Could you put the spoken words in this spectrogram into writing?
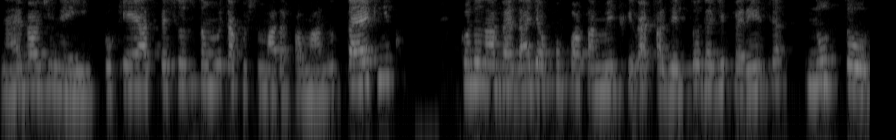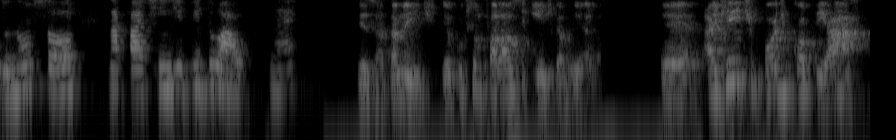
né, Valdinei? Porque as pessoas estão muito acostumadas a formar no técnico, quando na verdade é o comportamento que vai fazer toda a diferença no todo, não só na parte individual, né? Exatamente. Eu costumo falar o seguinte, Gabriela. É, a gente pode copiar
